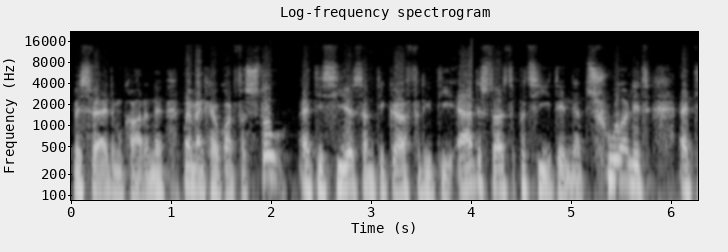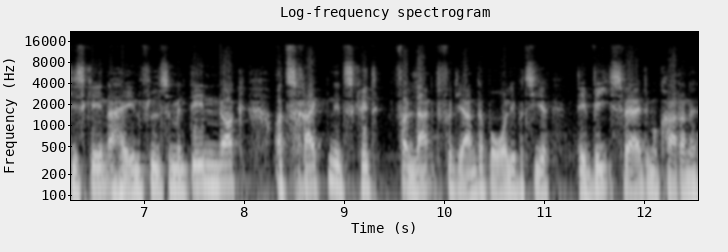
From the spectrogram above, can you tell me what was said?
med Sverigedemokraterne. Men man kan jo godt forstå, at de siger, som de gør, fordi de er det største parti. Det er naturligt, at de skal ind og have indflydelse, men det er nok at trække den et skridt for langt for de andre borgerlige partier. Det ved Sverigedemokraterne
